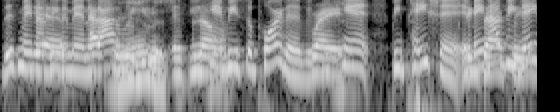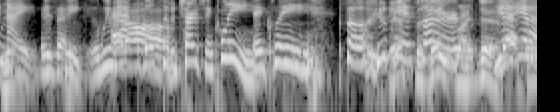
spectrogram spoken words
this may not Yeah, be the man of God for you. If you No. can't be supportive, if Right. you can't be patient, it may not be Exactly. day Yeah. night this Exactly. week. We may At have to go all. to the church and clean. And clean. so you That's can't the serve. date right there. Yeah, That's yeah.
